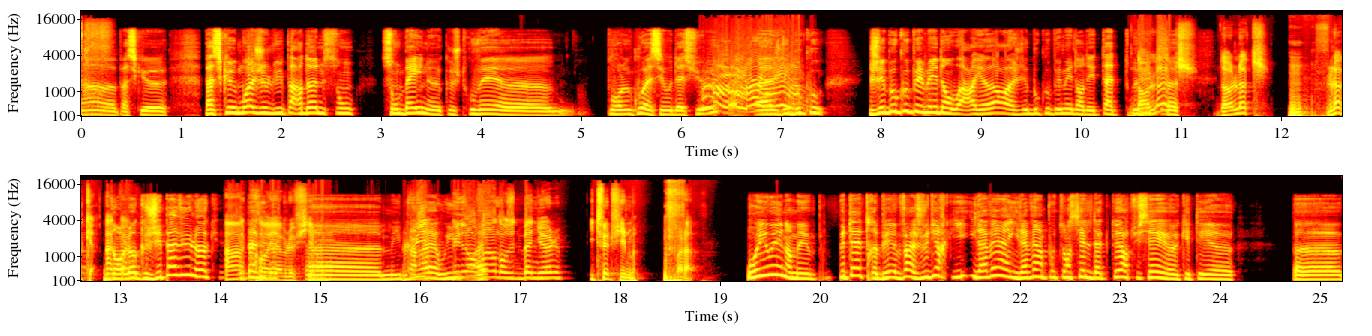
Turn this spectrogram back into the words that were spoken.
hein, parce que parce que moi je lui pardonne son son Bane que je trouvais euh, pour le coup assez audacieux. Euh, je l'ai beaucoup, je l'ai beaucoup aimé dans Warrior, je l'ai beaucoup aimé dans des tas de trucs. Dans euh, Locke Dans Locke Hmm. Locke dans incroyable. Locke, j'ai pas vu Locke. j'ai pas vu Locke. Incroyable film. Euh, mais il Lui, paraît, oui. 1h20 dans une bagnole, il te fait le film. Voilà. Oui, oui, non, mais peut-être. Enfin, je veux dire qu'il il avait, un- il avait un potentiel d'acteur, tu sais, euh, qui était. euh, Euh,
